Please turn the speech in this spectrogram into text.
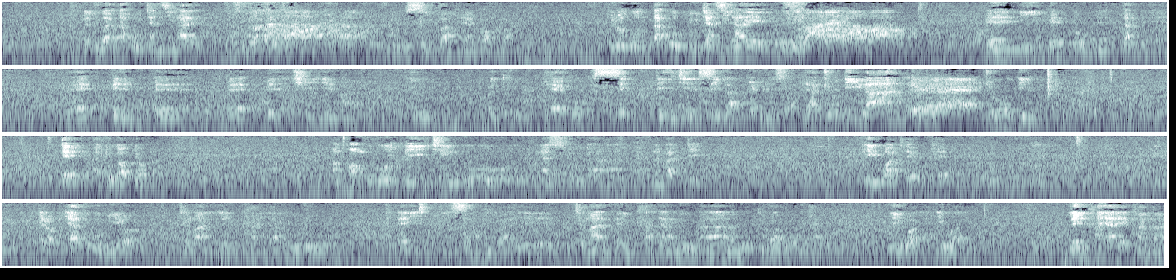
ဘယ်သူကတတ်ဖို့ကြံစီထားတယ်လူစီပါနဲ့ပေါ့ပါသူတို့ကိုတတ်ဖို့သူကြံစီထားတယ်ဒီပါနဲ့ပေါ့ပါဘယ်နီးဘယ်ပုံနဲ့တတ်မယ်ဘယ်ပင်ဘယ်ဘယ်ပင်ချီရင်မှာသူ ဘသူတဲကိုစိတ်တည်ခြင်းစိတ်လာပြည့်မယ်ဆိုတာဗျာဂျူတီလားဒီရဲ့ဂျူတီကဲအတူတော့ပြောတာအဖောင်ကိုတည်ခြင်းကိုနတ်စုကနံပါတ်1ဧဝတေဥထေအဲ့တော့ဘုရားသူ့ကိုမြည်တော့ကျမလင်ခံရလို့ အဲ့ဒီဒီဆောင်ပါလေကျမတိတ်ခံရလို့ပါလို့သူကပြောတာဧဝဧဝလင်ခံရတဲ့ခံမှာ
